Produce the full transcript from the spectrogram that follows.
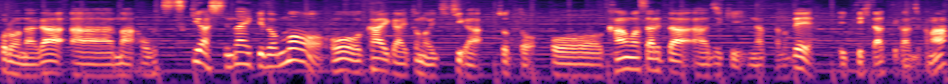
コロナが、あーまあ、落ち着きはしてないけども、お海外との行き来がちょっとお緩和されたあ時期になったので、行ってきたって感じかな。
